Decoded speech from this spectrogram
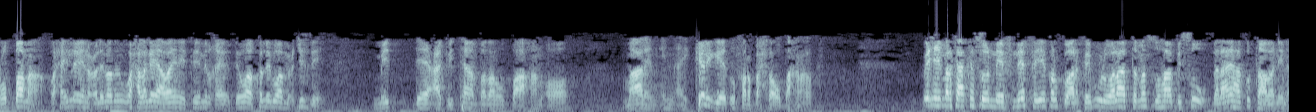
rubama waxay leeyihiin culimadu waxaa laga yaabaa inay tahay mid dee waa kolleyba waa mucjize mid dee cabitaan badan u baahan oo maalin in ay keligeed u farbaxdo u baahan halka wixii markaa ka soo neef neefaya kolkuu arkay buui walaa tamasuhaa bisuu balaayaha ku taabanina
